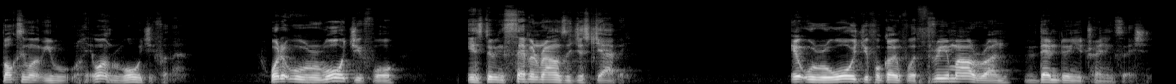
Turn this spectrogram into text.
Boxing won't be, it won't reward you for that. What it will reward you for is doing seven rounds of just jabbing. It will reward you for going for a three mile run, then doing your training session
